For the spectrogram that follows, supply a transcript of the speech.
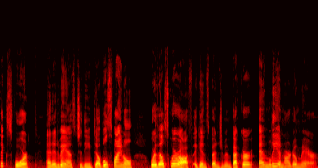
6-4, and advanced to the doubles final, where they'll square off against Benjamin Becker and Leonardo Mayer.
